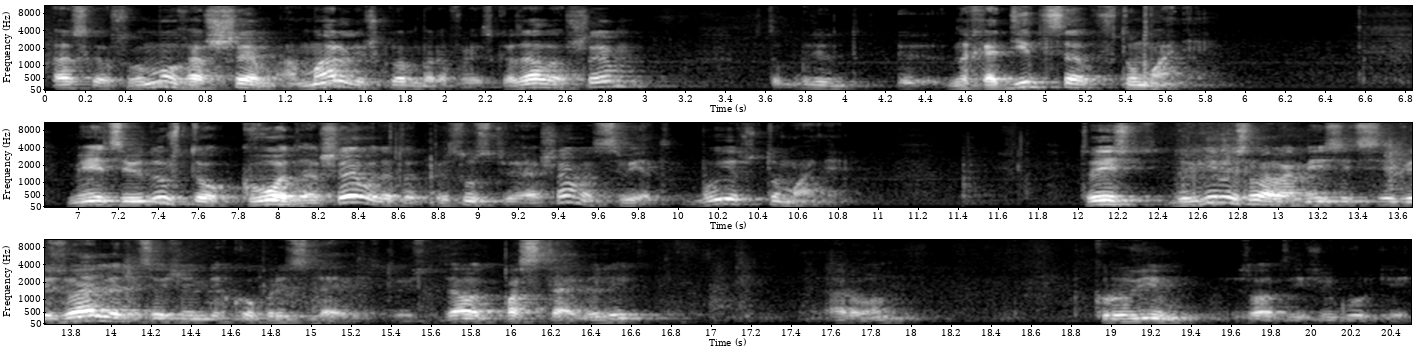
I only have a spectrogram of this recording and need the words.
сказал Шломо, Гашем Амар Лишкон Баарафель. Сказал Ашем, что будет э, находиться в тумане. Имеется в виду, что квода Ашем, вот это присутствие Ашема, свет, будет в тумане. То есть, другими словами, если себе визуально это все очень легко представить. То есть, да, вот поставили Арон, крувим золотые фигурки,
